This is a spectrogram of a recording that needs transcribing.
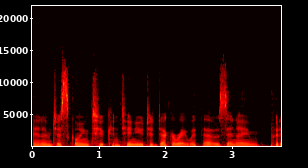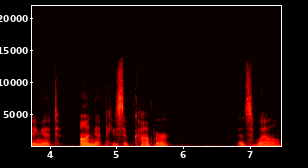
And I'm just going to continue to decorate with those, and I'm putting it on that piece of copper as well.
